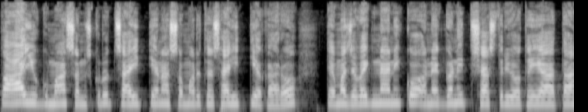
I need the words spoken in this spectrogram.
તો આ યુગમાં સંસ્કૃત સાહિત્યના સમર્થ સાહિત્યકારો તેમજ વૈજ્ઞાનિકો અને ગણિત શાસ્ત્રીઓ થયા હતા.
